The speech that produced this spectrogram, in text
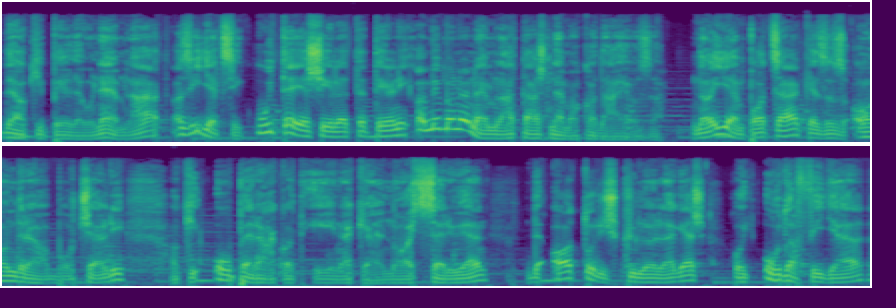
de aki például nem lát, az igyekszik úgy teljes életet élni, amiben a nem látás nem akadályozza. Na ilyen pacák ez az Andrea Bocelli, aki operákat énekel nagyszerűen, de attól is különleges, hogy odafigyel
